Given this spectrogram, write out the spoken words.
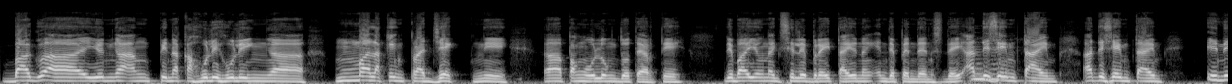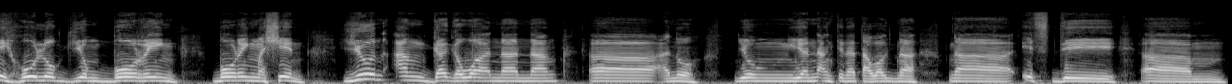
bago uh, yun nga ang pinakahuli-huling uh, malaking project ni uh, Pangulong Duterte. 'Di ba yung nag-celebrate tayo ng Independence Day at mm-hmm. the same time, at the same time inihulog yung boring boring machine. Yun ang gagawa na ng uh, ano yung yan ang tinatawag na na it's the um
